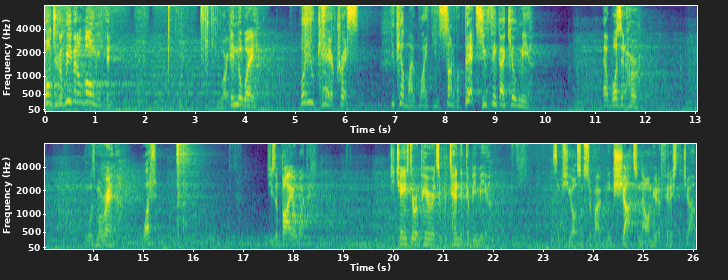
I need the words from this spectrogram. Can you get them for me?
Told you to leave it alone, Ethan. You are in the way. What do you care, Chris? You killed my wife, you son of a bitch! You think I killed Mia? That wasn't her. It was Miranda. What? She's a bioweapon. She changed her appearance and pretended to be Mia. Seems she also survived being shot, so now I'm here to finish the job.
